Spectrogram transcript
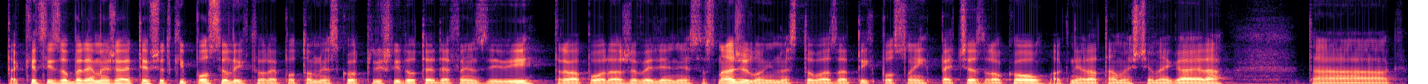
tak keď si zoberieme, že aj tie všetky posily, ktoré potom neskôr prišli do tej defenzívy, treba povedať, že vedenie sa snažilo investovať za tých posledných 5-6 rokov, ak tam ešte Megaera, tak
